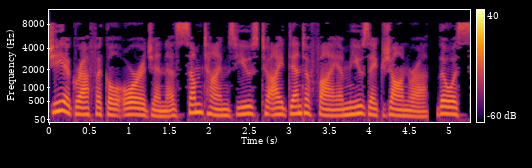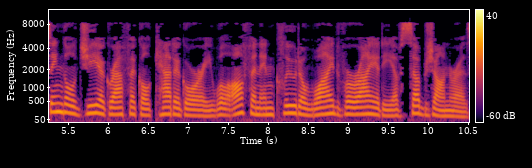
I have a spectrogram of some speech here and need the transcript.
Geographical origin is sometimes used to identify a music genre, though a single geographical category will often include a wide variety of subgenres.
